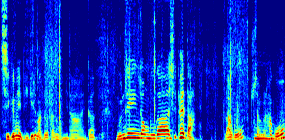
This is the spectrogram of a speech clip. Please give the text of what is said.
지금의 위기를 만들었다는 겁니다. 그러니까 문재인 정부가 실패했다라고 주장을 음. 하고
